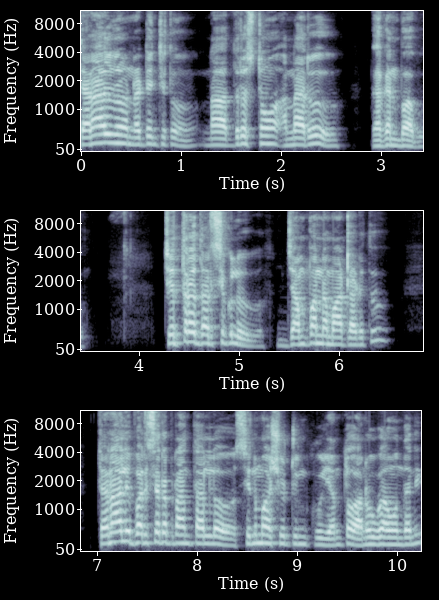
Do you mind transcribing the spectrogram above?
తెనాలిలో నటించడం నా అదృష్టం అన్నారు గగన్ బాబు. చిత్ర దర్శకులు జంపన్న మాట్లాడుతూ తెనాలి పరిసర ప్రాంతాల్లో సినిమా షూటింగ్కు ఎంతో అనువుగా ఉందని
